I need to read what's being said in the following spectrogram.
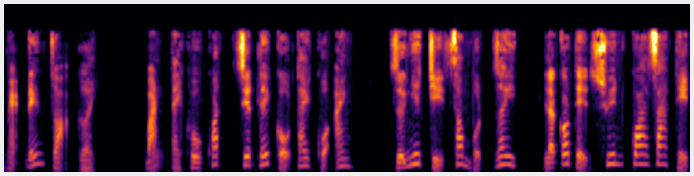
mẽ đến dọa người. Bàn tay khô quắt siết lấy cổ tay của anh, dường như chỉ sau một giây là có thể xuyên qua da thịt.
